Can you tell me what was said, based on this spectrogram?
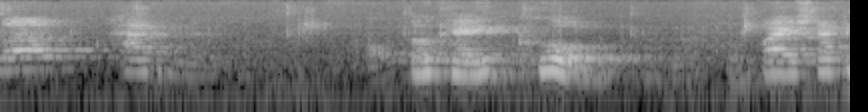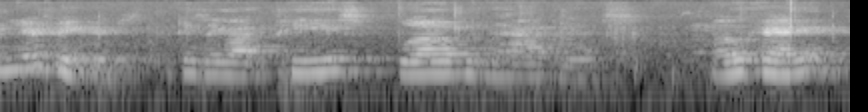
love, happiness. Okay, cool. Why are you snapping your fingers? Because I got peace, love, and happiness. Okay.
